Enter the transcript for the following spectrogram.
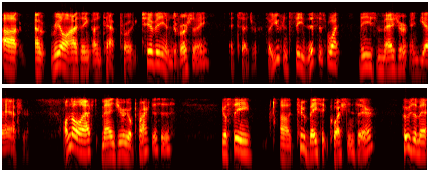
uh, uh, realizing untapped productivity and diversity, etc. So you can see this is what these measure and get after. On the left, managerial practices. You'll see uh, two basic questions there. Who's the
